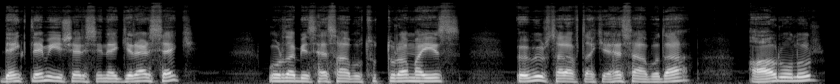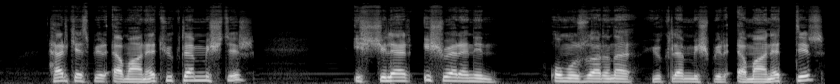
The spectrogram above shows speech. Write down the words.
Denklemi içerisine girersek burada biz hesabı tutturamayız. Öbür taraftaki hesabı da ağır olur. Herkes bir emanet yüklenmiştir. İşçiler işverenin omuzlarına yüklenmiş bir emanettir.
